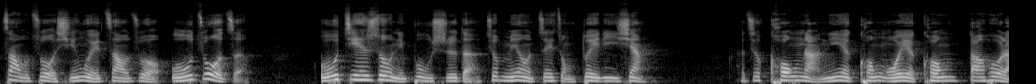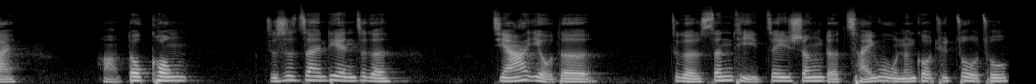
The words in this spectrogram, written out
造作行为造作，无作者，无接受你布施的，就没有这种对立相，就空了。你也空，我也空，到后来，啊，都空，只是在练这个假有的这个身体这一生的财物，能够去做出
